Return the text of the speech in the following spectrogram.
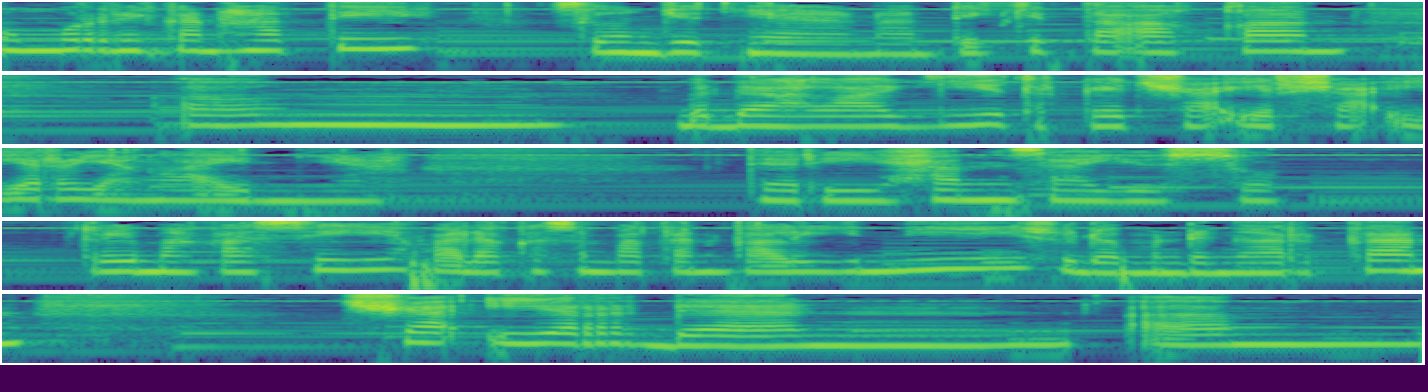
memurnikan hati? Selanjutnya nanti kita akan um, bedah lagi terkait syair-syair yang lainnya dari Hamzah Yusuf. Terima kasih pada kesempatan kali ini sudah mendengarkan syair dan um,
